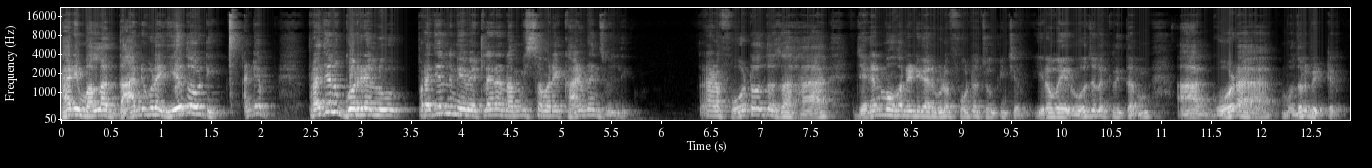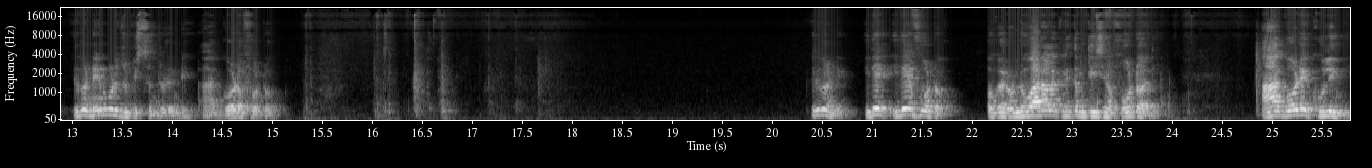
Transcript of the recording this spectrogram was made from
కానీ మళ్ళా దాన్ని కూడా ఏదో ఒకటి అంటే ప్రజలు గొర్రెలు ప్రజల్ని మేము ఎట్లయినా నమ్మిస్తామనే కాన్ఫిడెన్స్ ఉంది. ఆడ ఫోటోలతో సహా జగన్మోహన్ రెడ్డి గారు కూడా ఫోటో చూపించారు. ఇరవై రోజుల క్రితం ఆ గోడ మొదలు పెట్టారు ఇదిగో నేను కూడా చూపిస్తాను చూడండి ఆ గోడ ఫోటో. ఇదిగోండి ఇదే ఇదే ఫోటో. ఒక రెండు వారాల క్రితం తీసిన ఫోటో అది. ఆ గోడే కూలింది.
